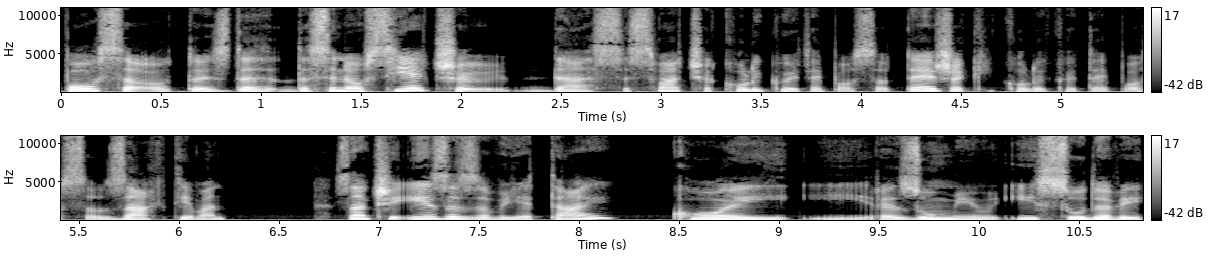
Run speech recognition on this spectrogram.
posao, to jest da, da se ne osjećaju da se svača koliko je taj posao težak i koliko je taj posao zahtjevan. Znači izazov je taj koji i razumiju i sudovi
